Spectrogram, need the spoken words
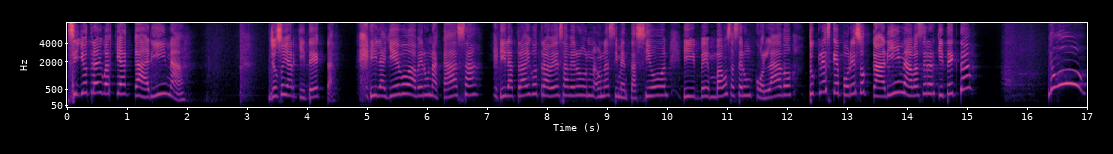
si yo traigo aquí a Karina, yo soy arquitecta y la llevo a ver una casa y la traigo otra vez a ver una, cimentación y vamos a hacer un colado. ¿Tú crees que por eso Karina va a ser arquitecta? No.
